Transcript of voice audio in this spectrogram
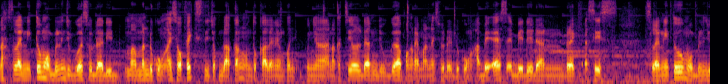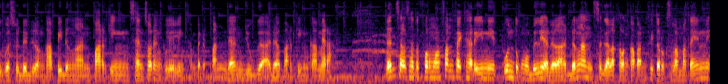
Nah, selain itu mobilnya juga sudah di, mendukung ISOFIX di jok belakang untuk kalian yang punya anak kecil dan juga pengeremannya sudah didukung ABS, EBD dan brake assist. Selain itu, mobilnya juga sudah dilengkapi dengan parking sensor yang keliling sampai depan dan juga ada parking kamera. Dan salah satu formal fun fact hari ini untuk mobil ini adalah dengan segala kelengkapan fitur keselamatan ini,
